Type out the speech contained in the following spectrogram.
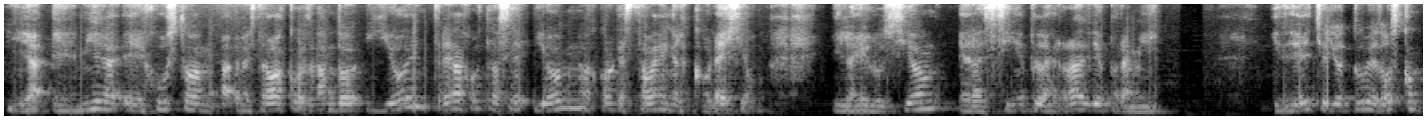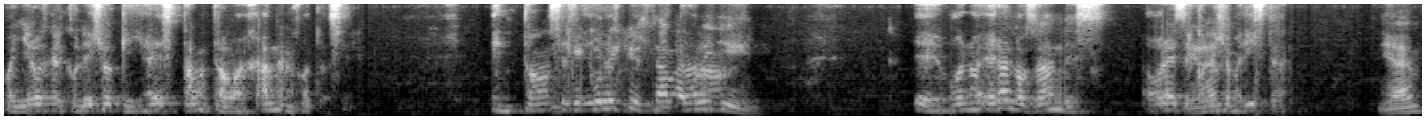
Ya, eh, mira, eh, justo me estaba acordando, yo entré a JC, yo me acuerdo que estaba en el colegio y la ilusión era siempre la radio para mí. Y de hecho yo tuve dos compañeros en el colegio que ya estaban trabajando en JC. Entonces, ¿En qué colegio estaba Luigi? Eh, bueno, era Los Andes, ahora es el Colegio Marista. Ya.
